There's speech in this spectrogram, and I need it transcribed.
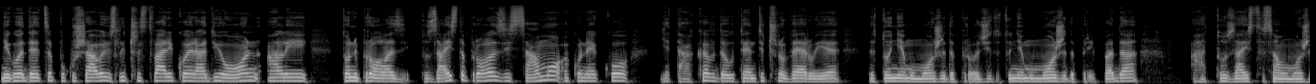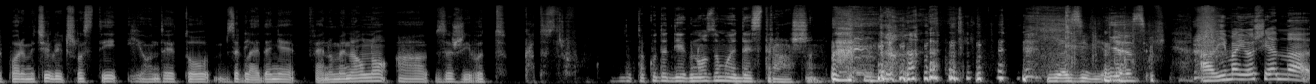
njegove deca pokušavaju slične stvari koje je radio on, ali to ne prolazi. To zaista prolazi samo ako neko je takav da autentično veruje da to njemu može da prođe, da to njemu može da pripada, a to zaista samo može poremeći ličnosti i onda je to za gledanje fenomenalno, a za život katastrofa. Da, tako da dijagnoza mu je da je strašan. Jeziv je. Jeziv. Ali ima još jedna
